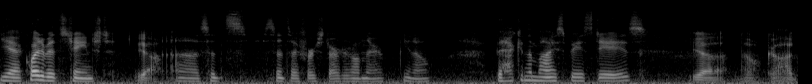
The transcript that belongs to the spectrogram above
Yeah, quite a bit's changed yeah. uh, since since I first started on there. You know, back in the MySpace days. Yeah. Oh God,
